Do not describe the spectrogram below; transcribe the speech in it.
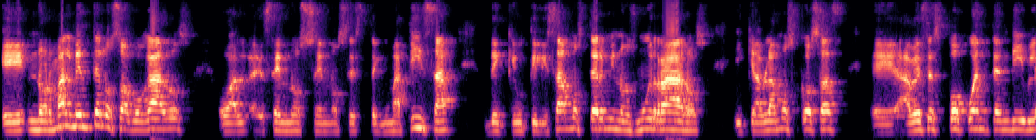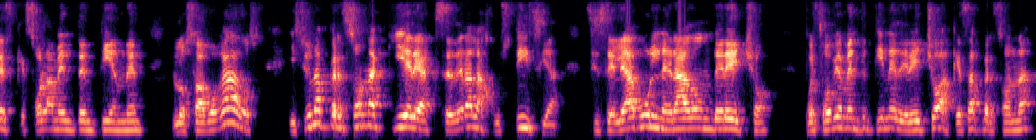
Eh, normalmente los abogados o se, nos, se nos estigmatiza de que utilizamos términos muy raros y que hablamos cosas eh, a veces poco entendibles que solamente entienden los abogados. Y si una persona quiere acceder a la justicia, si se le ha vulnerado un derecho, pues obviamente tiene derecho a que esa persona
